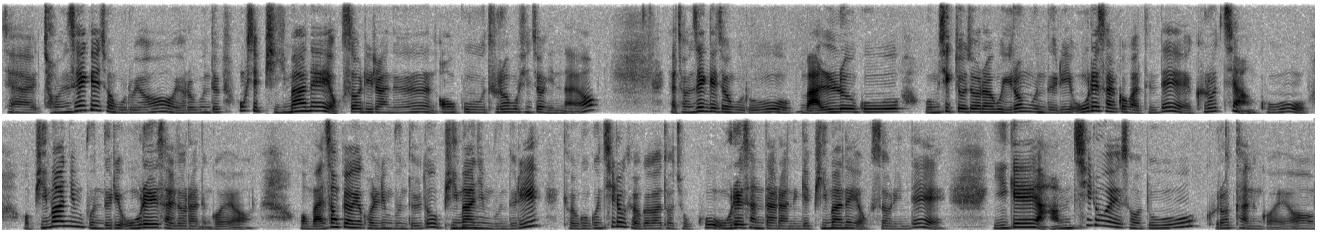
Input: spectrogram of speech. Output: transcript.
자, 전 세계적으로요, 여러분들 혹시 비만의 역설이라는 어구 들어보신 적 있나요? 자, 전 세계적으로 마르고 음식 조절하고 이런 분들이 오래 살 것 같은데 그렇지 않고 어, 비만인 분들이 오래 살더라는 거예요. 어, 만성병에 걸린 분들도 비만인 분들이 결국은 치료 결과가 더 좋고 오래 산다라는 게 비만의 역설인데 이게 암 치료에서도 그렇다는 거예요.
